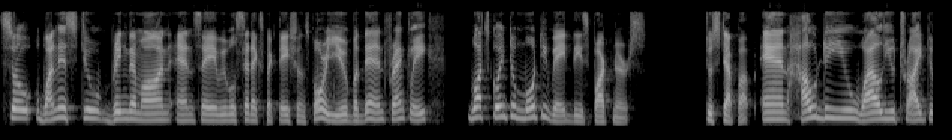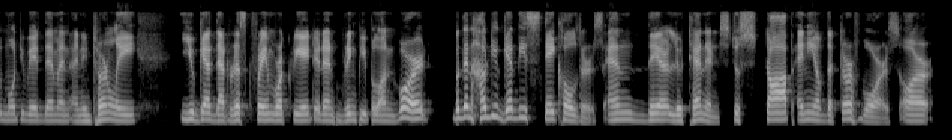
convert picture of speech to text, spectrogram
so, one is to bring them on and say, we will set expectations for you. But then, frankly, what's going to motivate these partners to step up? And how do you, while you try to motivate them and, and internally you get that risk framework created and bring people on board, but then how do you get these stakeholders and their lieutenants to stop any of the turf wars or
